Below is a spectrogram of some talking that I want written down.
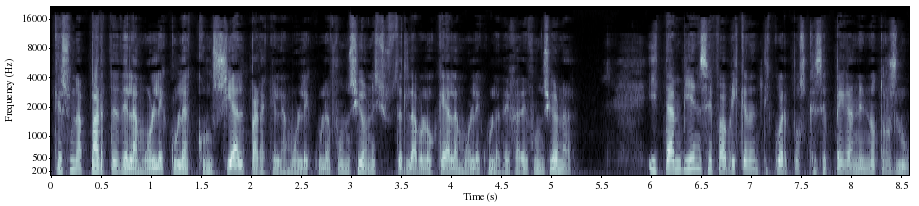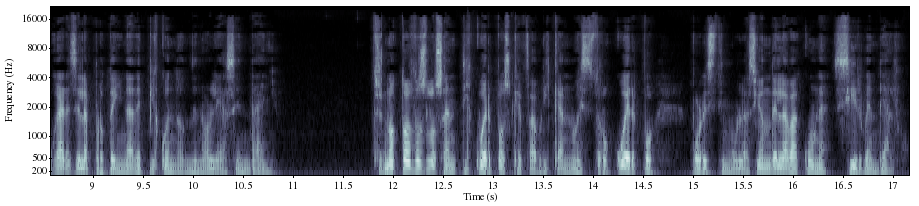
que es una parte de la molécula crucial para que la molécula funcione. Si usted la bloquea, la molécula deja de funcionar. Y también se fabrican anticuerpos que se pegan en otros lugares de la proteína de pico en donde no le hacen daño. Entonces, no todos los anticuerpos que fabrica nuestro cuerpo por estimulación de la vacuna sirven de algo.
